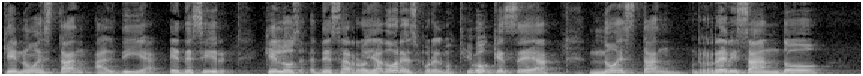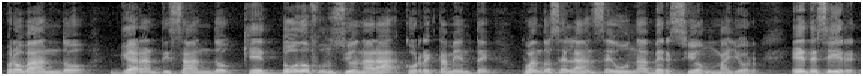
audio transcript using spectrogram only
que no están al día. Es decir, que los desarrolladores, por el motivo que sea, no están revisando, probando, garantizando que todo funcionará correctamente cuando se lance una versión mayor. Es decir,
